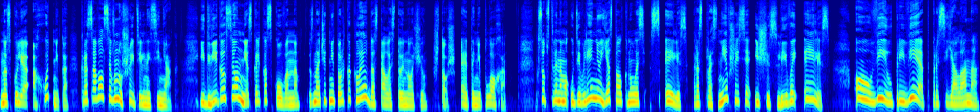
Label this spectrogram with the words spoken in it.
На скуле охотника красовался внушительный синяк. И двигался он несколько скованно. Значит, не только Клею досталось той ночью. Что ж, это неплохо. К собственному удивлению, я столкнулась с Элис, раскрасневшейся и счастливой Элис. «О, Вилл, привет!» — просияла она.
